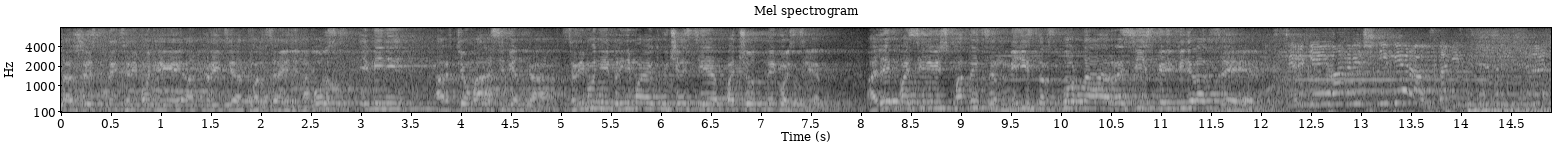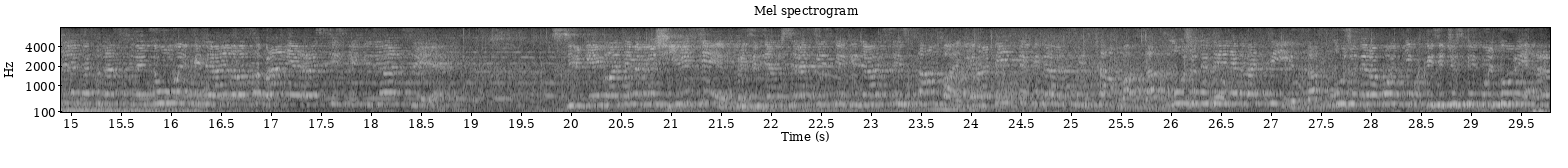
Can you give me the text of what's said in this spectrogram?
Торжественной церемонии открытия Дворца единоборств имени Артема Осипенко. В церемонии принимают участие почетные гости. Олег Васильевич Матыцын, министр спорта Российской Федерации. Сергей Иванович Неверов, заместитель председателя Государственной Думы Федерального собрания Российской Федерации. Сергей Владимирович Елисеев, президент Всероссийской Федерации самбо, Европейской Федерации самбо, заслуженный тренер России, заслуженный работник физической культуры Российской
